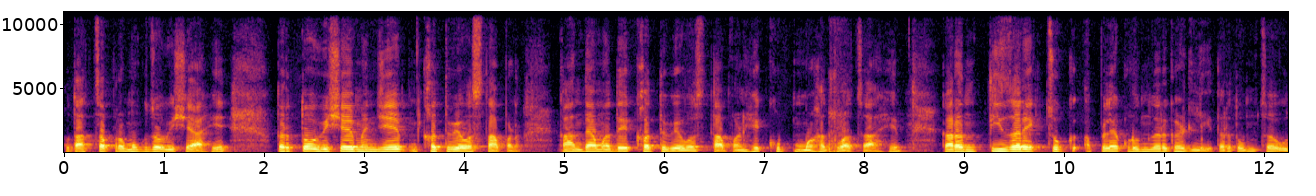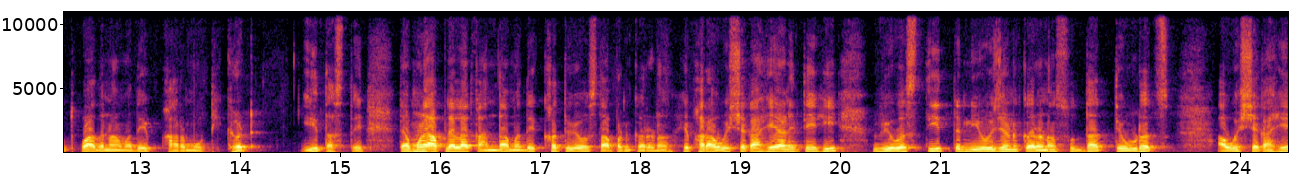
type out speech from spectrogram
होता. आजचा प्रमुख जो विषय आहे तर तो विषय म्हणजे खत व्यवस्थापन. कांद्यामध्ये खत व्यवस्थापन हे खूप महत्त्वाचं आहे. कारण ती जर एक चूक आपल्याकडून जर घडली तर तुमचं उत्पादनामध्ये फार मोठी घट येत असते. त्यामुळे आपल्याला कांदामध्ये खत व्यवस्थापन करणं हे फार आवश्यक आहे आणि तेही व्यवस्थित नियोजन करणं सुद्धा तेवढंच. आवश्यक आहे.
